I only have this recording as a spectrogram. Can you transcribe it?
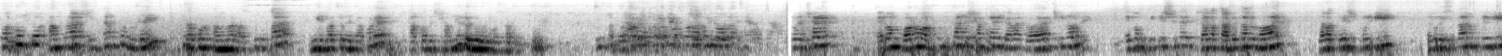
তখন তো আমরা সিদ্ধান্ত অনুযায়ী তখন আমরা বাস্তবতা নির্বাচনের ব্যাপারে আপনাদের সামনে উপস্থাপন। এবং গণ অভ্যুত্থানের সাথে যারা জড়া ছিল এবং বিদেশিদের যারা তাবেদার নয়, যারা দেশ প্রেমী এবং ইসলাম প্রেমী,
